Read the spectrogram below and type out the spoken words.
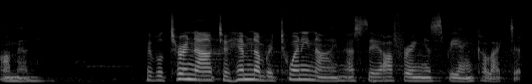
Amen. We will turn now to hymn number 29 as the offering is being collected.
